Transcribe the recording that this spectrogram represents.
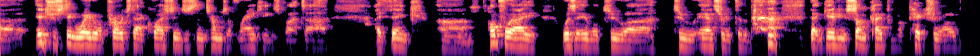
uh, interesting way to approach that question, just in terms of rankings. But uh, I think um, hopefully I was able to uh, to answer it to the that gave you some type of a picture of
